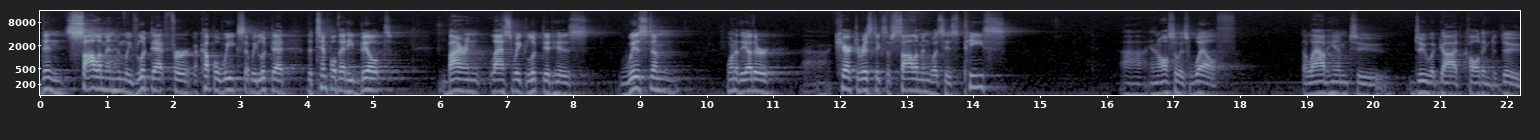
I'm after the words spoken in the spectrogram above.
then Solomon, whom we've looked at for a couple weeks, that we looked at the temple that he built. Byron last week looked at his wisdom. One of the other uh, characteristics of Solomon was his peace uh, and also his wealth that allowed him to do what God called him to do.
